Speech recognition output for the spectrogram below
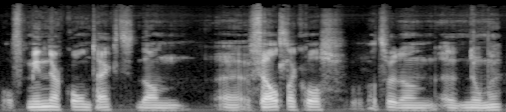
of minder contact dan veldlacrosse, wat we dan eh, noemen.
